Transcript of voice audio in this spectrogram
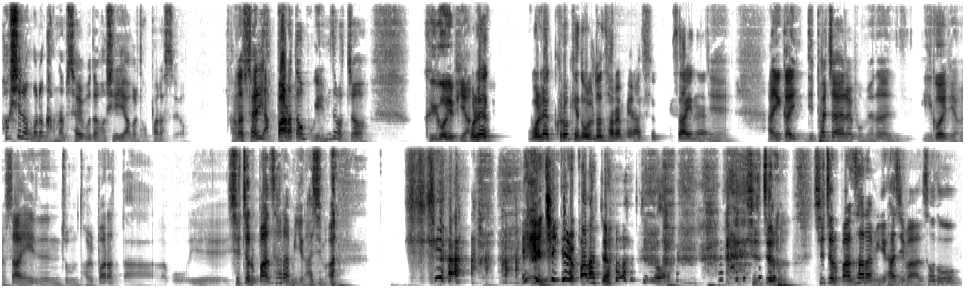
확실한 거는 강남 스타일보다 확실히 약을 더 빨았어요. 강남 스타일이 약 빨았다고 보기 힘들었죠. 그거에 비하면. 원래 원래 그렇게 놀던 사람이라 스- 싸이는 예. 아니, 그러니까 니 팔자를 보면은 이거에 비하면 싸이는 좀 덜 빨았다라고. 예. 실제로 빤 사람이긴 하지만. 실제로 빨았죠. 실제로 실제로 빤 사람이긴 하지만 서도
